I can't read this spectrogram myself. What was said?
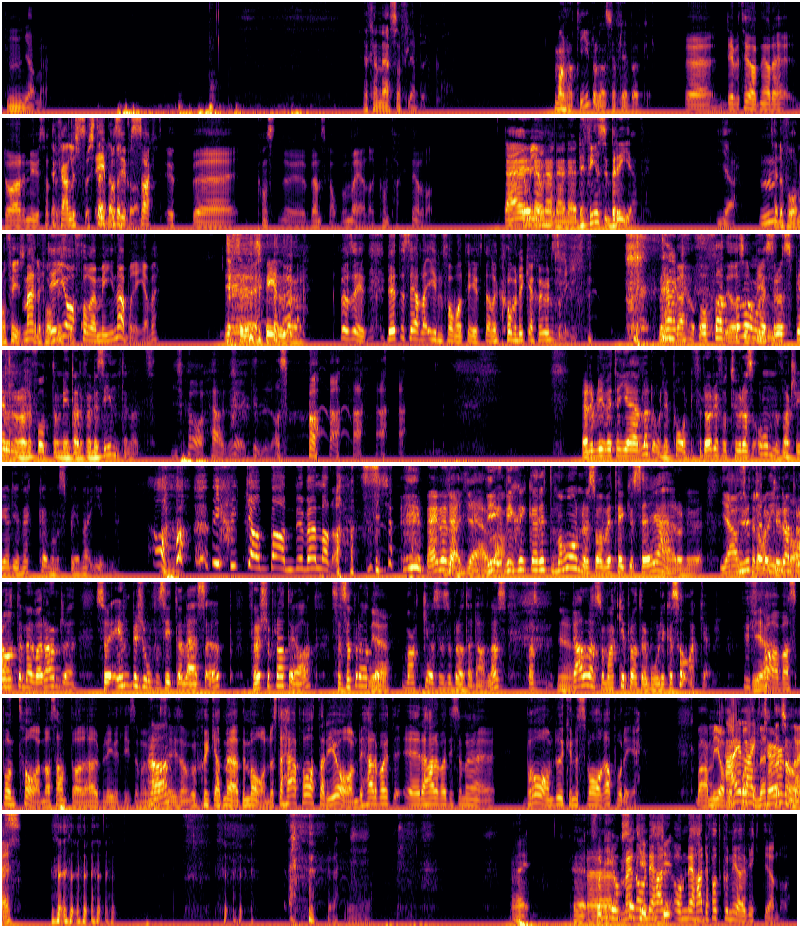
Mm, jag med. Jag kan läsa fler böcker. Man har tid att läsa fler böcker. Eh, det betyder att ni hade, då hade ni ju satt Jag upp, kan aldrig i princip böckerna. sagt upp eh, eh, vänskap med eller kontakten i alla fall. Nej, nej, jag- nej, nej, nej. Det finns brev. Ja. Telefonen finns. Men telefon det finns jag får är mina brev. Strutsbilder. Precis. Det är inte så jävla informativt eller kommunikationsrikt. Nej, och Det fatta var vad så många bilder. strutsbilder du hade fått om det inte hade funnits internet. Ja, herregud alltså. Det hade blivit en jävla dålig podd för då hade du fått turas om var tredje vecka med att spela in. Vi skickar band emellan oss. Nej, nej, Ja, nej. jävlar. vi, vi skickar ett manus vad vi tänker säga här och nu. Ja, Utan att kunna prata med varandra. Så en person får sitta och läsa upp. Först så pratar jag, sen så pratar Ja. Macke och sen så pratar Dallas. Fast Ja. Dallas och Macke pratar om olika saker. Fy Ja. fan vad spontana samtal det hade blivit liksom. Vi Ja. måste liksom skickat med ett manus. Det här pratade jag om. Det hade varit, eh, det hade varit liksom, eh, bra om du kunde svara på det. Bara, men jag vill I prata like om detta, så nej. nej. Eh, För det är också Men om, typ... ni hade, det- om ni hade fått gå ner i vikt igen då?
